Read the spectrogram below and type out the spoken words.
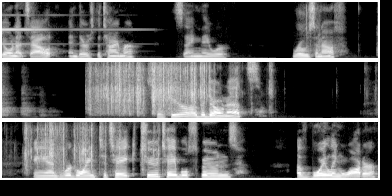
donuts out and there's the timer saying they were rose enough. So here are the donuts. And we're going to take two tablespoons of boiling water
